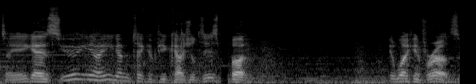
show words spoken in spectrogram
So you guys, you, you know, you're going to take a few casualties, but you're working for us.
